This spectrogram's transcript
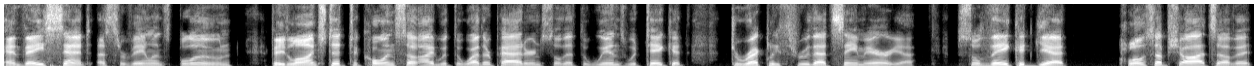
and they sent a surveillance balloon? They launched it to coincide with the weather patterns so that the winds would take it directly through that same area so they could get close up shots of it,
